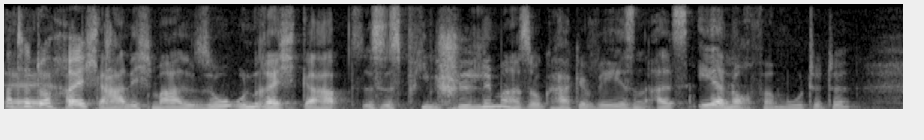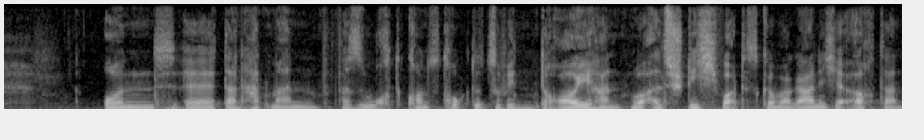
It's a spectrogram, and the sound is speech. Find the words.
hatte äh, doch hat recht. gar nicht mal so Unrecht gehabt. Es ist viel schlimmer sogar gewesen, als er noch vermutete. Und äh, dann hat man versucht, Konstrukte zu finden. Treuhand, nur als Stichwort, das können wir gar nicht erörtern.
